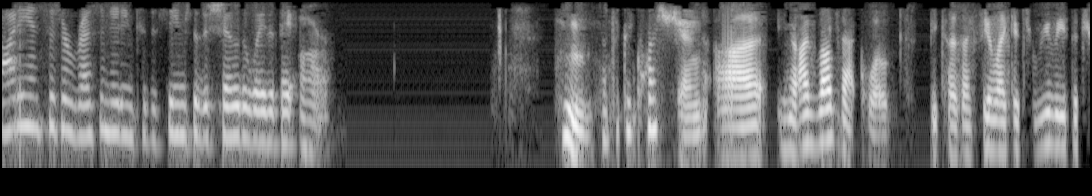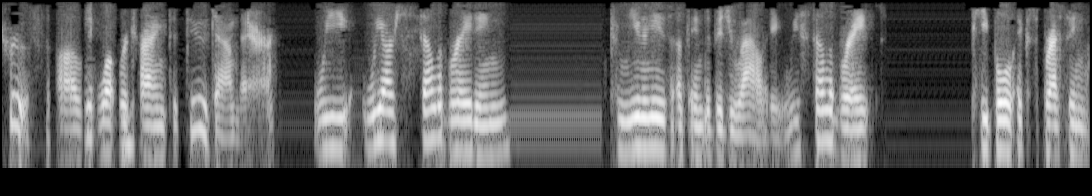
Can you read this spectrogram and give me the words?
audiences are resonating to the themes of the show the way that they are? Hmm, that's a good question. Uh, you know, I love that quote because I feel like it's really the truth of what we're trying to do down there. We we are celebrating communities of individuality. We celebrate people expressing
